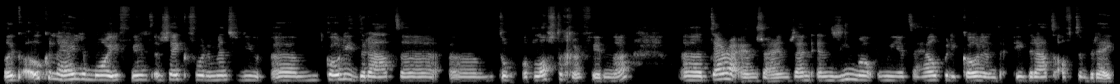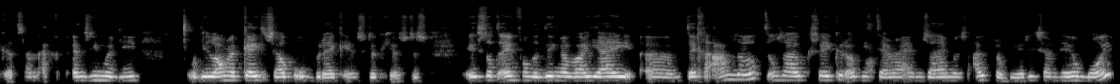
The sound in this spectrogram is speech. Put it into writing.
Wat ik ook een hele mooie vind, en zeker voor de mensen die um, koolhydraten um, toch wat lastiger vinden. Uh, Terra-enzymen zijn enzymen om je te helpen die koolhydraten af te breken. Het zijn echt enzymen die die lange ketens helpen opbreken in stukjes. Dus is dat een van de dingen waar jij uh, tegenaan loopt, dan zou ik zeker ook die Terra Enzymes uitproberen. Die zijn heel mooi.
